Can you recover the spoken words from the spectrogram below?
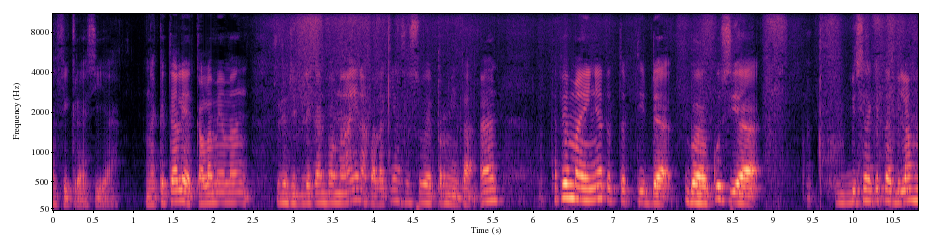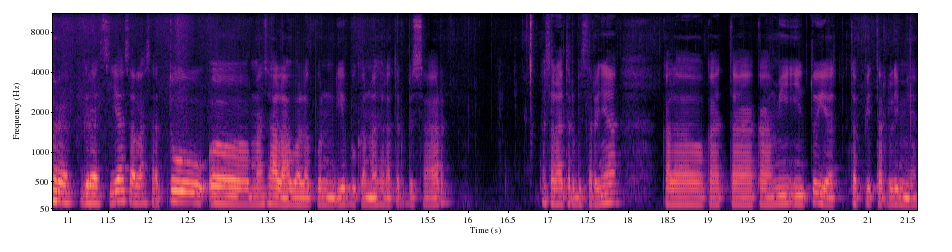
Evi Gracia. Nah kita lihat kalau memang sudah dibelikan pemain apalagi yang sesuai permintaan tapi mainnya tetap tidak bagus ya. Bisa kita bilang Gracia salah satu uh, masalah walaupun dia bukan masalah terbesar. Masalah terbesarnya kalau kata kami itu ya tetap Peter Lim ya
